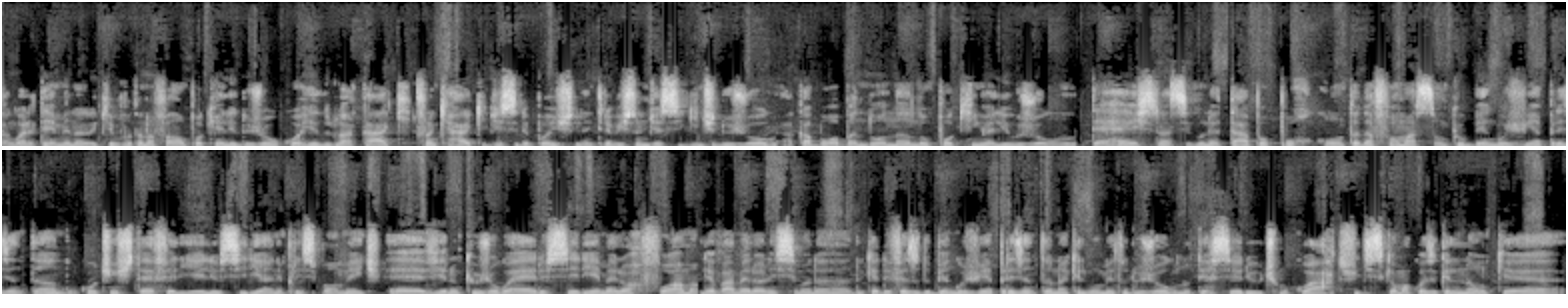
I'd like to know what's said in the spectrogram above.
agora terminando aqui, voltando a falar um pouquinho ali do jogo corrido do ataque. Frank Reich disse depois na entrevista no dia seguinte do jogo, acabou abandonando um pouquinho ali o jogo terrestre na segunda etapa por conta da formação que o Bengals vinha apresentando apresentando. O coaching staff ali, ele e o Siriane principalmente, é, viram que o jogo aéreo seria a melhor forma, levar melhor em cima da, do que a defesa do Bengals vinha apresentando naquele momento do jogo, no terceiro e último quarto. Disse que é uma coisa que ele não quer,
